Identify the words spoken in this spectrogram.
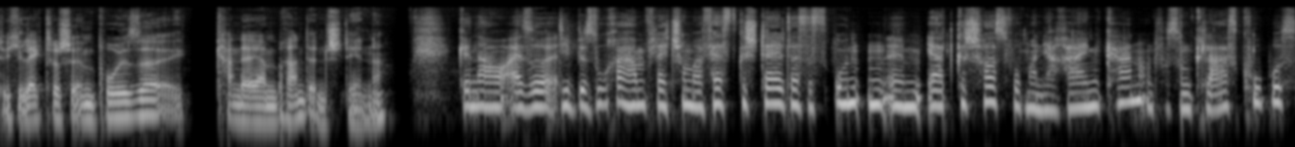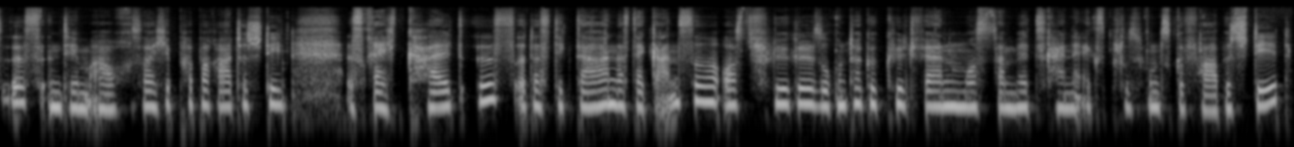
durch elektrische Impulse kann da ja ein Brand entstehen, ne? Genau, also die Besucher haben vielleicht schon mal festgestellt, dass es unten im Erdgeschoss, wo man ja rein kann und wo so ein Glaskubus ist, in dem auch solche Präparate stehen, es recht kalt ist. Das liegt daran, dass der ganze Ostflügel so runtergekühlt werden muss, damit keine Explosionsgefahr besteht.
